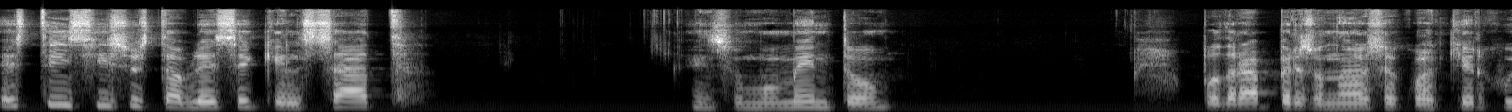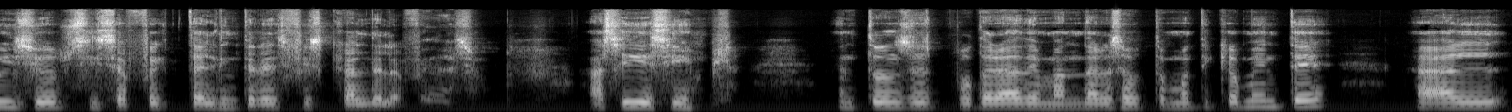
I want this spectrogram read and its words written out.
Este inciso establece que el SAT, en su momento, podrá personarse a cualquier juicio si se afecta el interés fiscal de la Federación. Así de simple. Entonces podrá demandarse automáticamente al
